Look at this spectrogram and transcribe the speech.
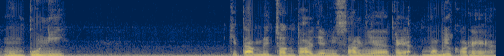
mumpuni. Kita ambil contoh aja misalnya kayak mobil Korea.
